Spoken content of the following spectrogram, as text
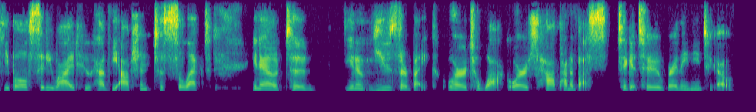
people citywide who have the option to select, you know, to you know use their bike or to walk or hop on a bus to get to where they need to go.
